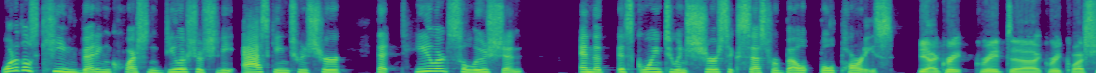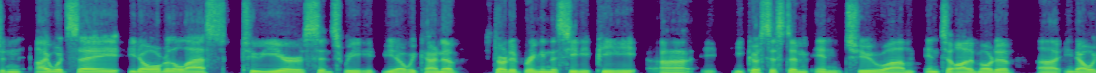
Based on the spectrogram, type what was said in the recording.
what are those key vetting questions dealerships should be asking to ensure that tailored solution and that it's going to ensure success for both, both parties? Yeah, great, great, uh, great question. I would say, you know, over the last two years since we, you know, we kind of started bringing the CDP uh, ecosystem into um, into automotive uh, you know,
